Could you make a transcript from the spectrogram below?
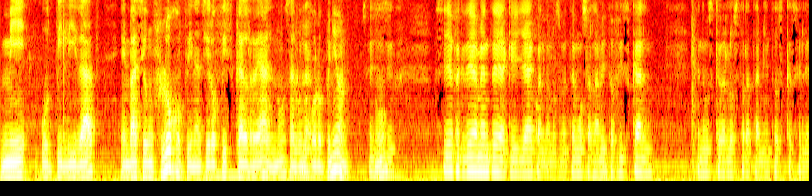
mi utilidad en base a un flujo financiero fiscal real, ¿no? O sea, a lo Claro. mejor opinión. Sí, ¿no? sí, sí. Sí, efectivamente, aquí ya cuando nos metemos al ámbito fiscal, tenemos que ver los tratamientos que se le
